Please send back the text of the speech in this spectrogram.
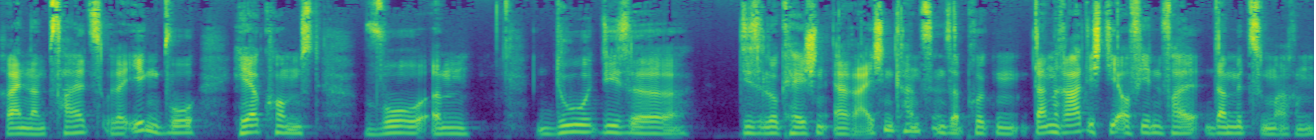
Rheinland-Pfalz oder irgendwo herkommst, wo ähm, du diese diese Location erreichen kannst in Saarbrücken, dann rate ich dir auf jeden Fall da mitzumachen.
